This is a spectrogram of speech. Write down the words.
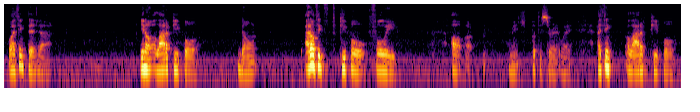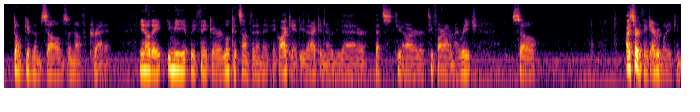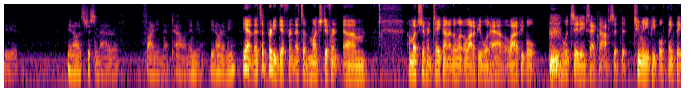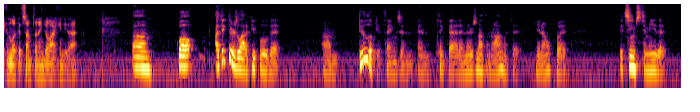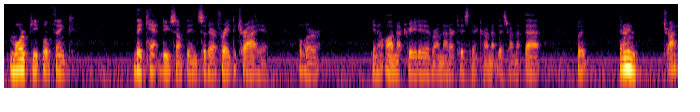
Well, I think that uh, you know a lot of people don't. I don't think people fully. Uh, uh, let me put this the right way. I think a lot of people don't give themselves enough credit. You know, they immediately think or look at something and they think, "Oh, I can't do that. I could never do that," or "That's too hard," or "Too far out of my reach." So, I sort of think everybody can do it. You know, it's just a matter of finding that talent in you. You know what I mean? Yeah, that's a pretty different. That's a much different, um, a much different take on it than what a lot of people would have. A lot of people would say the exact opposite. That too many people think they can look at something and go, "I can do that." Well, I think there's a lot of people that um, do look at things and, and think that, and there's nothing wrong with it, you know. But it seems to me that more people think they can't do something, so they're afraid to try it, or you know, oh, I'm not creative, or I'm not artistic, or I'm not this, or I'm not that. But they don't even try.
